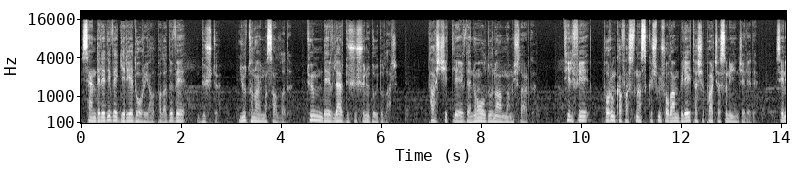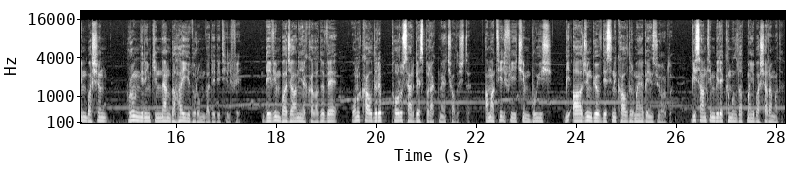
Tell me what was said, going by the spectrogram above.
Sendeledi ve geriye doğru yalpaladı ve düştü. Jotunheim'ı salladı. Tüm devler düşüşünü duydular. Taş çitli evde ne olduğunu anlamışlardı. Tilfi, Thor'un kafasına sıkışmış olan biley taşı parçasını inceledi. Senin başın Hrungnir'inkinden daha iyi durumda dedi Tilfi. Devin bacağını yakaladı ve onu kaldırıp Thor'u serbest bırakmaya çalıştı. Ama Tilfi için bu iş bir ağacın gövdesini kaldırmaya benziyordu. Bir santim bile kımıldatmayı başaramadı.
